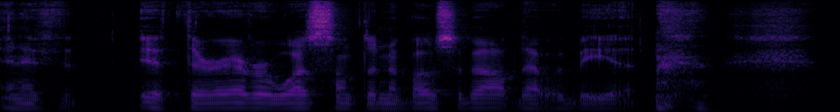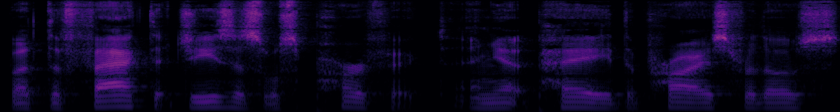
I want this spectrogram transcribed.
And if if there ever was something to boast about, that would be it. but the fact that Jesus was perfect and yet paid the price for those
